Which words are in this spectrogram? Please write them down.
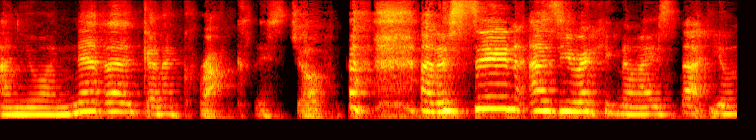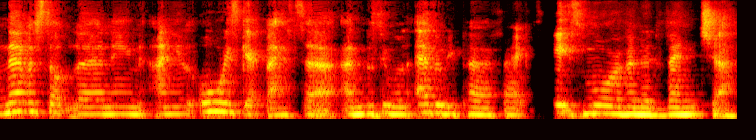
and you are never going to crack this job. and as soon as you recognize that you'll never stop learning and you'll always get better and nothing will ever be perfect, it's more of an adventure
